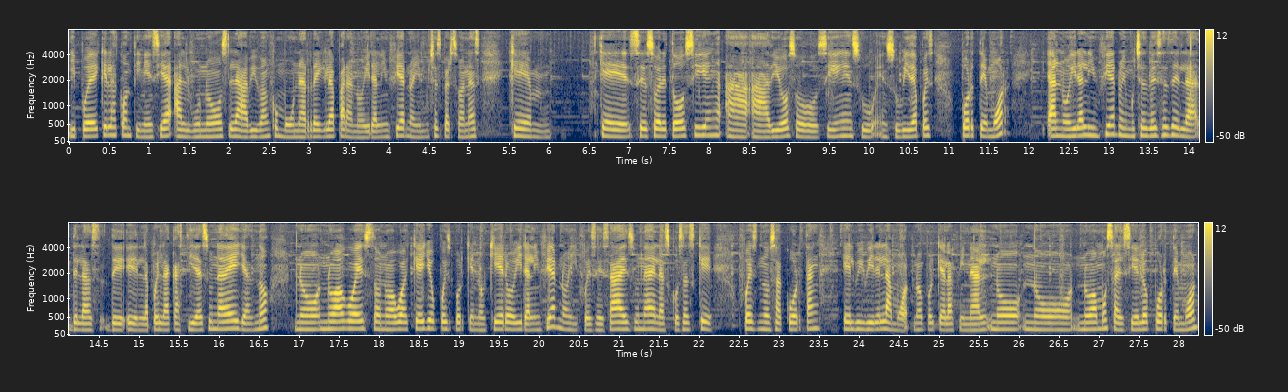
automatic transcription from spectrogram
y puede que la continencia algunos la vivan como una regla para no ir al infierno. Hay muchas personas que mm, que se, sobre todo siguen a, a, Dios o siguen en su, en su vida pues por temor al no ir al infierno y muchas veces de la de las de eh, la, pues la castidad es una de ellas no no no hago esto no hago aquello pues porque no quiero ir al infierno y pues esa es una de las cosas que pues nos acortan el vivir el amor no porque a la final no no no vamos al cielo por temor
